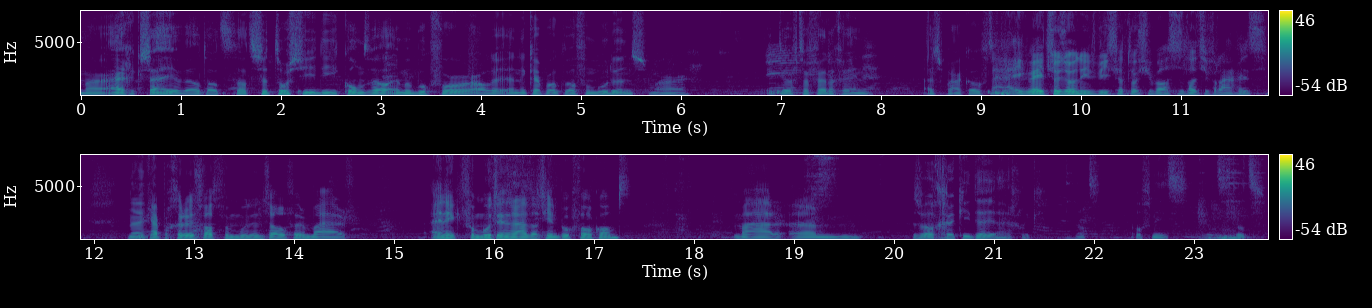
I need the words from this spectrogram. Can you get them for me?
maar eigenlijk zei je wel dat, dat Satoshi, die komt wel in mijn boek voor. Alle, en ik heb ook wel vermoedens, maar ik durf daar verder geen uitspraak over te Nou, doen. ik weet sowieso niet wie Satoshi was, als dat je vraag is. Nee. Ik heb er gerust wat vermoedens over, maar... En ik vermoed inderdaad dat hij in het boek voorkomt. Maar ehm, Dat is wel een gek idee eigenlijk. Dat, of niet? Dat, dat,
